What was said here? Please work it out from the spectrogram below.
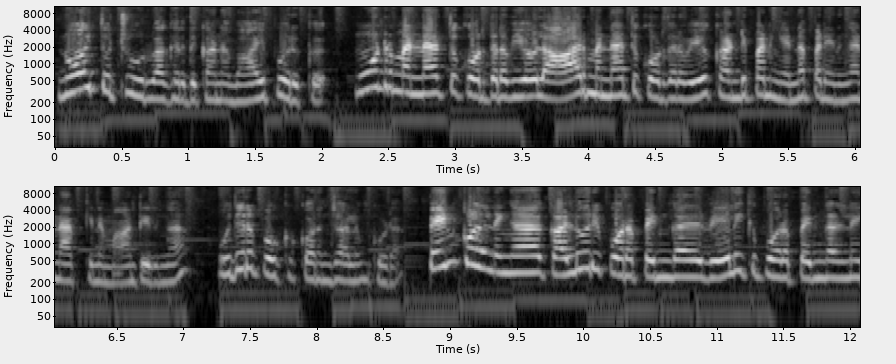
நோய் தொற்று உருவாகிறதுக்கான வாய்ப்பு இருக்கு. மூன்று மணி நேரத்துக்கு ஒரு தடவையோ இல்ல ஆறு மணி நேரத்துக்கு ஒரு தடவையோ கண்டிப்பா நீங்க என்ன பண்ணிருங்க நாப்கினை மாட்டிடுங்க. உதிரப்போக்கு குறைஞ்சாலும் கூட. பெண் குழந்தைங்க கல்லூரி போற பெண்கள் வேலைக்கு போற பெண்கள்னு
